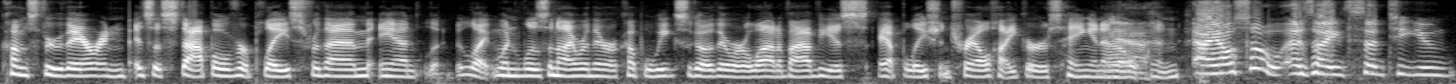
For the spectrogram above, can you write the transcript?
comes through there and it's a stopover place for them. And li- like when Liz and I were there a couple weeks ago, there were a lot of obvious Appalachian Trail hikers hanging out. And I also, as I said to you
